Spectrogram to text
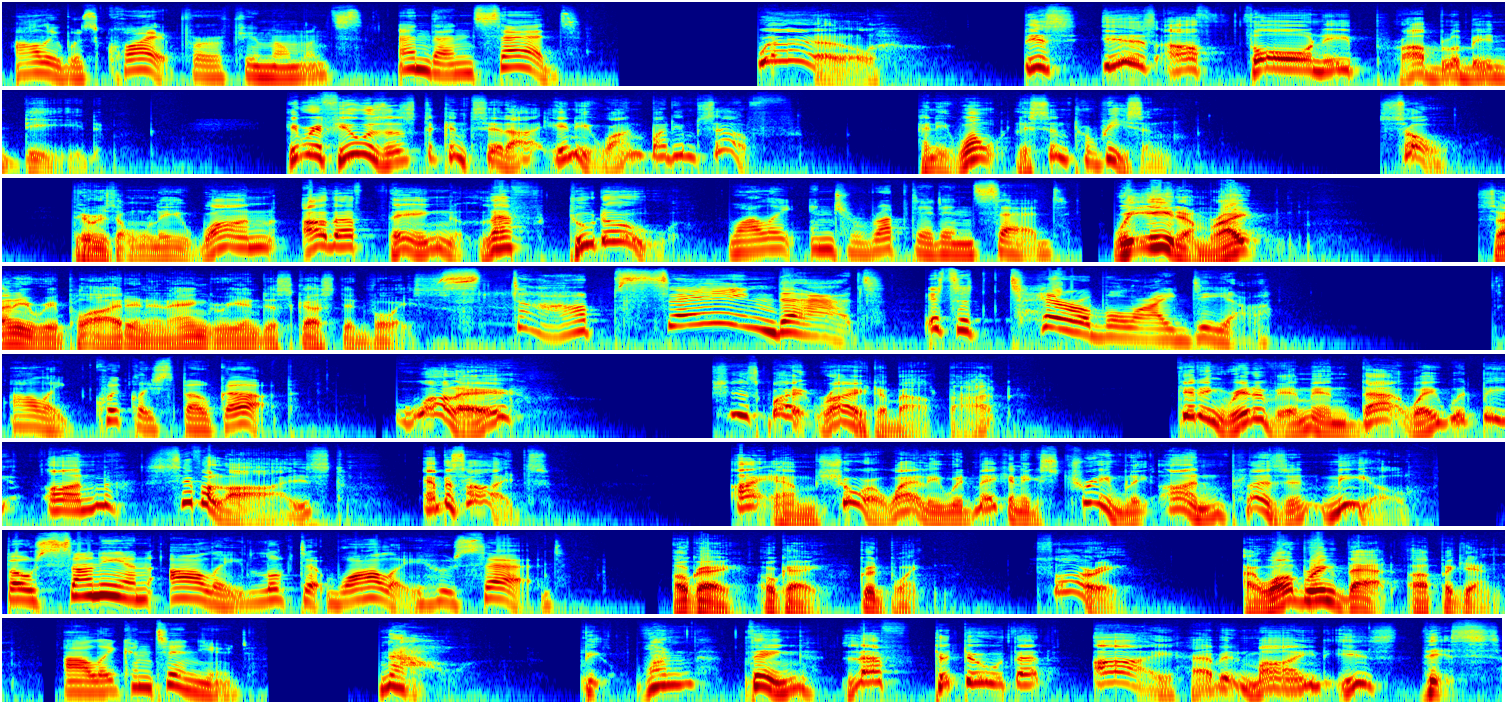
Ollie was quiet for a few moments and then said, well, this is a thorny problem indeed. He refuses to consider anyone but himself, and he won't listen to reason. So, there is only one other thing left to do. Wally interrupted and said, We eat him, right? Sunny replied in an angry and disgusted voice. Stop saying that! It's a terrible idea. Ollie quickly spoke up. Wally, she is quite right about that. Getting rid of him in that way would be uncivilized. And besides, I am sure Wiley would make an extremely unpleasant meal. Both Sunny and Ollie looked at Wally, who said, Okay, okay, good point. Sorry. I won't bring that up again. Ollie continued. Now, the one thing left to do that I have in mind is this.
